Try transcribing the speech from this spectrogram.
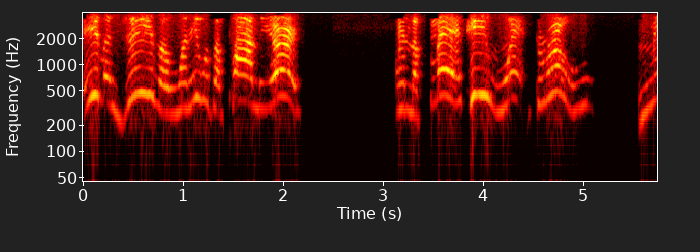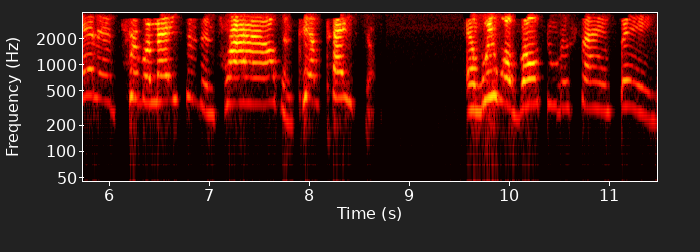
even Jesus, when he was upon the earth in the flesh, he went through many tribulations and trials and temptations. And we will go through the same thing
